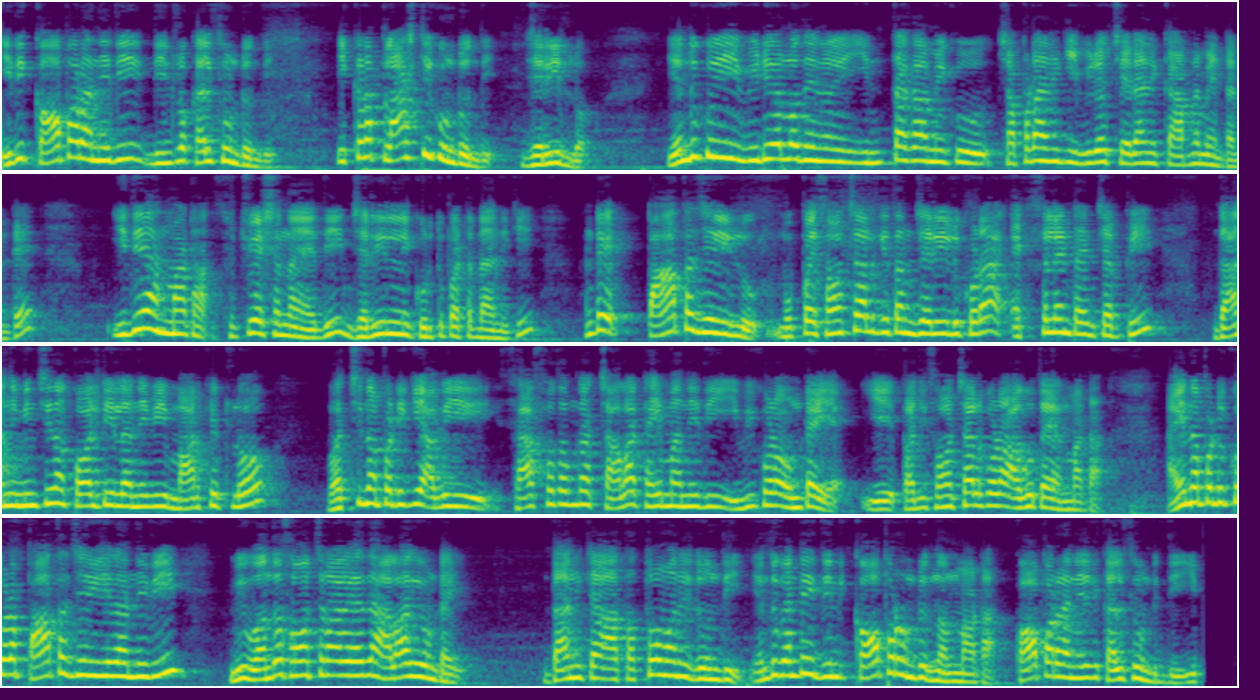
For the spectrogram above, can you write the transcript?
ఇది కాపర్ అనేది దీంట్లో కలిసి ఉంటుంది. ఇక్కడ ప్లాస్టిక్ ఉంటుంది జరీల్లో. ఎందుకు ఈ వీడియోలో నేను ఇంతగా మీకు చెప్పడానికి ఈ వీడియో చేయడానికి కారణం ఏంటంటే ఇదే అన్నమాట సిచ్యువేషన్ అనేది జరీల్ని గుర్తుపట్టడానికి. అంటే పాత జరీలు ముప్పై సంవత్సరాల క్రితం జరీలు కూడా ఎక్సలెంట్ అని చెప్పి దాన్ని మించిన క్వాలిటీలు అనేవి మార్కెట్లో వచ్చినప్పటికీ అవి శాశ్వతంగా చాలా టైం అనేది ఇవి కూడా ఉంటాయి. ఈ పది సంవత్సరాలు కూడా ఆగుతాయి అన్నమాట. అయినప్పటికీ కూడా పాత చర్యలు అనేవి మీ వంద సంవత్సరాలు అయితే అలాగే ఉంటాయి. దానికి ఆ తత్వం అనేది ఉంది. ఎందుకంటే దీనికి కాపర్ ఉంటుంది అనమాట కాపర్ అనేది కలిసి ఉంటుంది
